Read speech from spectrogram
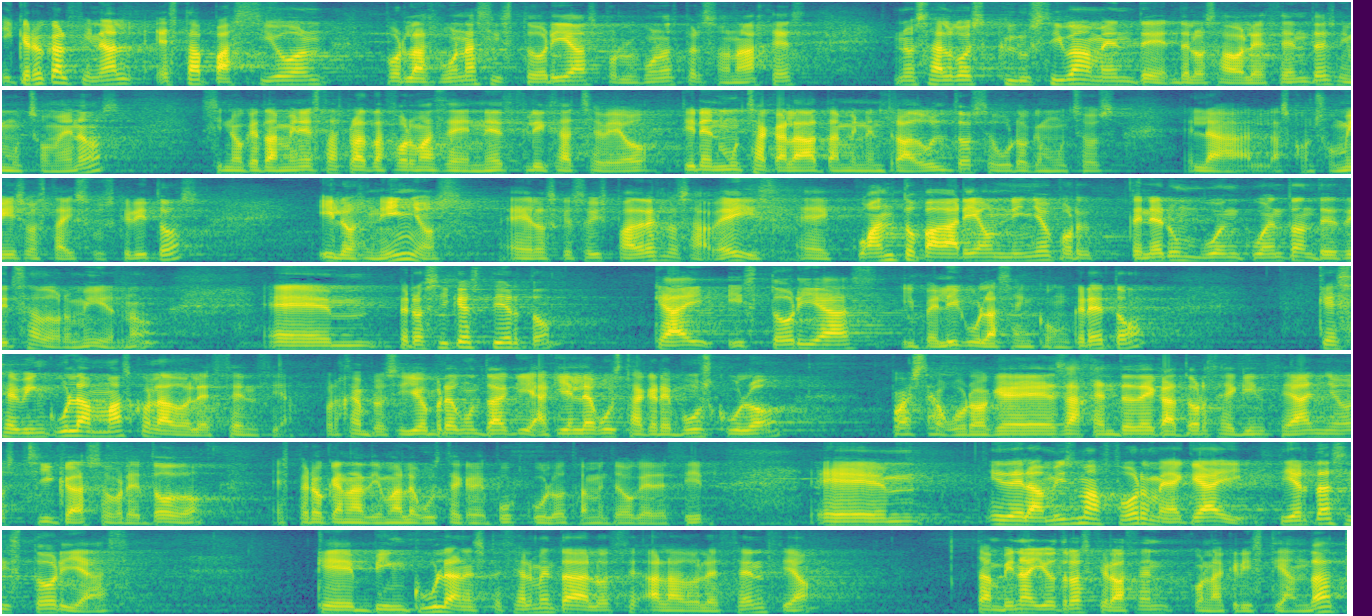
Y creo que al final esta pasión por las buenas historias, por los buenos personajes, no es algo exclusivamente de los adolescentes, ni mucho menos, sino que también estas plataformas de Netflix, HBO, tienen mucha calada también entre adultos, seguro que muchos las consumís o estáis suscritos, y los niños, eh, los que sois padres lo sabéis. Eh, ¿Cuánto pagaría un niño por tener un buen cuento antes de irse a dormir? ¿no? Em, pero sí que es cierto que hay historias y películas en concreto que se vinculan más con la adolescencia. Por ejemplo, si yo pregunto aquí a quién le gusta Crepúsculo, pues seguro que es a gente de 14, 15 años, chicas sobre todo. Espero que a nadie más le guste Crepúsculo, también tengo que decir. Em, y de la misma forma que hay ciertas historias que vinculan especialmente a la adolescencia, también hay otras que lo hacen con la cristiandad.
